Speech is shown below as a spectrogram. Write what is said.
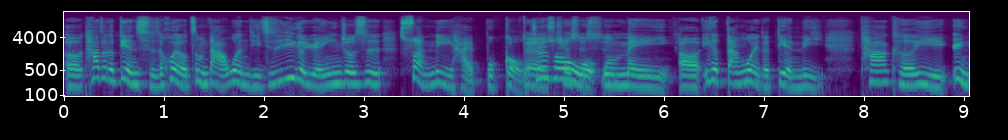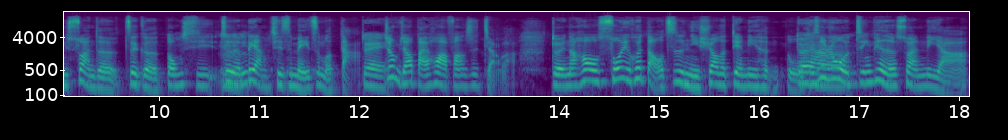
呃，它这个电池会有这么大问题，其实一个原因就是算力还不够。就是说我我每呃一个单位的电力，它可以运算的这个东西，这个量其实没这么大。对，就比较白话方式讲啦。对，然后所以会导致你需要的电力很多。可是如果晶片的算力啊，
